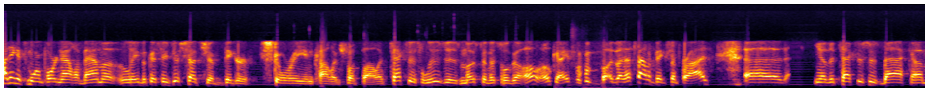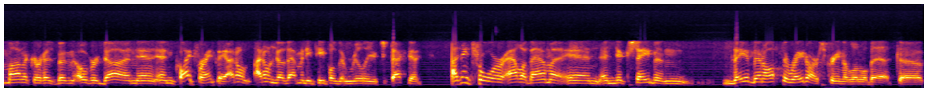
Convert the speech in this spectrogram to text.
I think it's more important to Alabama, Lee, because there's just such a bigger story in college football. If Texas loses, most of us will go, "Oh, okay," but that's not a big surprise. Uh, you know, the Texas is back uh, moniker has been overdone, and, and quite frankly, I don't, I don't know that many people that really expect it. I think for Alabama and, and Nick Saban, they have been off the radar screen a little bit. Uh,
